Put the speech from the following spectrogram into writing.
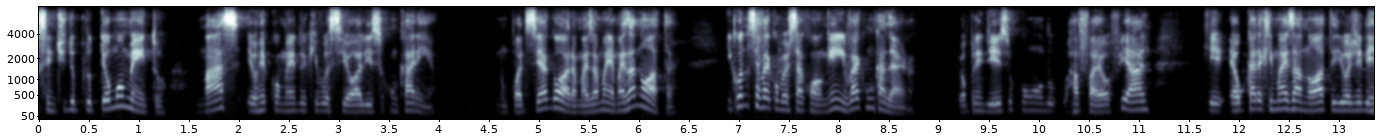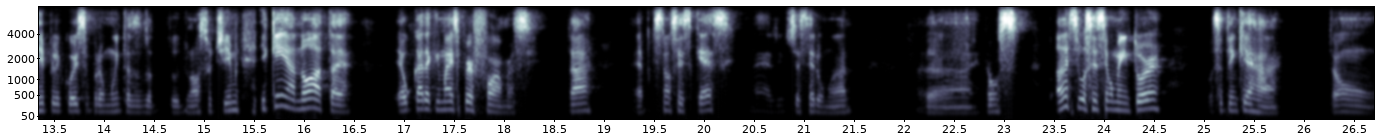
sentido para o teu momento, mas eu recomendo que você olhe isso com carinho. Não pode ser agora, mas amanhã, mas anota. E quando você vai conversar com alguém, vai com um caderno. Eu aprendi isso com o Rafael Fialho, que é o cara que mais anota e hoje ele replicou isso para muitas do, do, nosso time. E quem anota é, é o cara que mais performance tá? É porque senão você esquece, né? A gente é ser humano. Uh, então, antes de você ser um mentor, você tem que errar. Então,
